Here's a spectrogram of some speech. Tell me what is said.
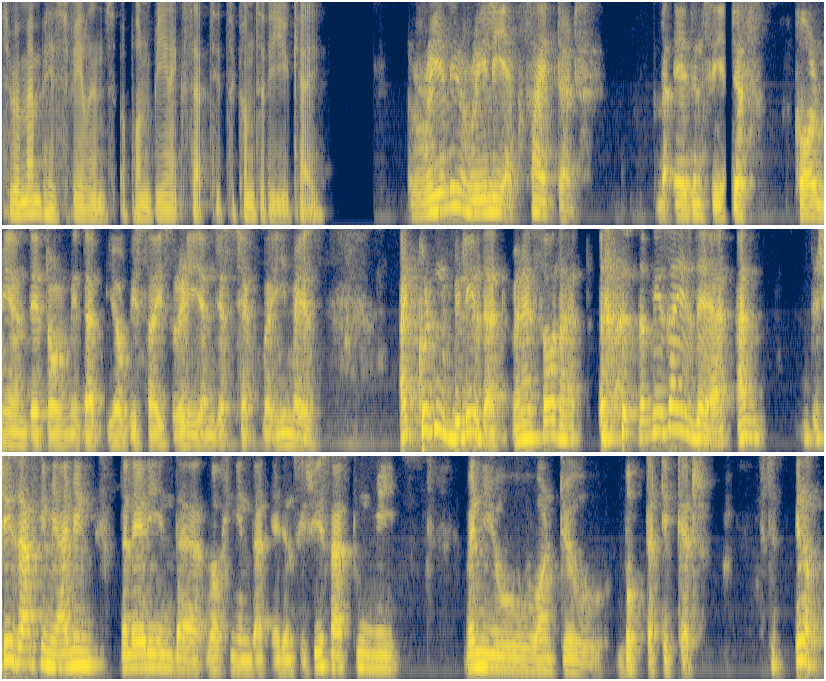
to remember his feelings upon being accepted to come to the UK. Really, really excited. The agency just called me and they told me that your visa is ready and just check the email. I couldn't believe that when I saw that the visa is there and she's asking me, I mean, the lady in the working in that agency, she's asking me when you want to book the ticket. You know,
